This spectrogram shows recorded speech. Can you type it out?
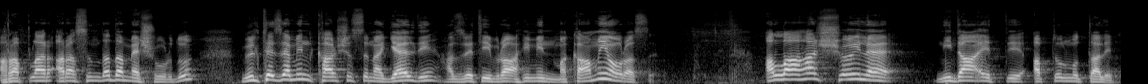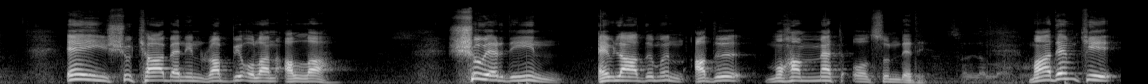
Araplar arasında da meşhurdu. Mültezemin karşısına geldi. Hazreti İbrahim'in makamı ya orası. Allah'a şöyle nida etti Abdülmuttalip. Ey şu Kabe'nin Rabbi olan Allah! Şu verdiğin evladımın adı Muhammed olsun dedi. Madem ki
